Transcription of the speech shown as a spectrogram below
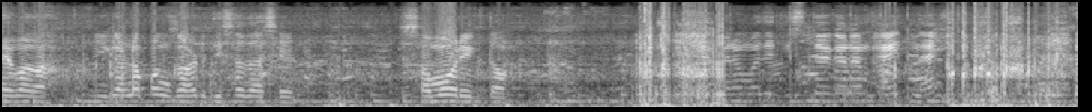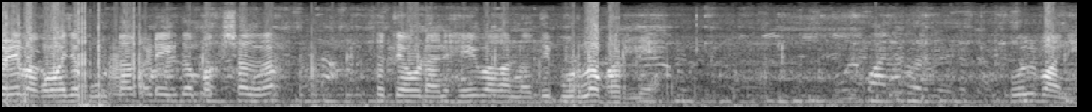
हे बघा इकडनं पण गड दिसत असेल. समोर एकदम. कॅमेरामध्ये दिसतंय का नाही माहीत नाही. आणि इकडे बघा माझ्या बोटाकडे एकदम बघशाल ना तर तेवढा. आणि हे बघा नदी पूर्ण भरली आहे. फुल पाणी.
